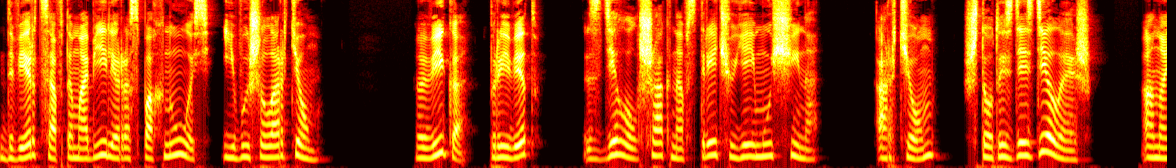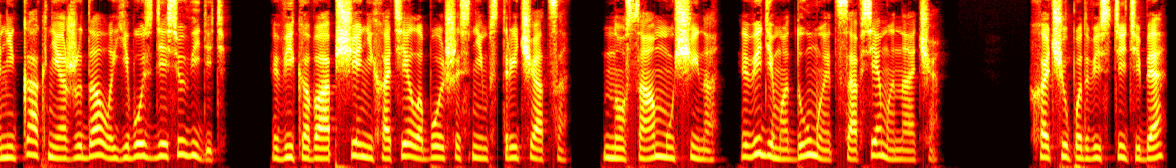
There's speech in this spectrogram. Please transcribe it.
Дверца автомобиля распахнулась, и вышел Артем. «Вика, привет!» Сделал шаг навстречу ей мужчина. «Артем, что ты здесь делаешь?» Она никак не ожидала его здесь увидеть. Вика вообще не хотела больше с ним встречаться. Но сам мужчина, видимо, думает совсем иначе. Хочу подвести тебя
